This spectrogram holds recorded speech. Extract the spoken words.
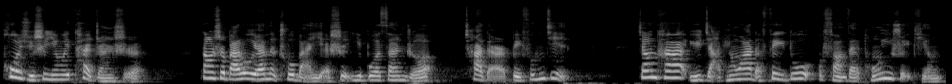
或许是因为太真实，当时《白鹿原》的出版也是一波三折，差点被封禁。将它与贾平凹的《废都》放在同一水平，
